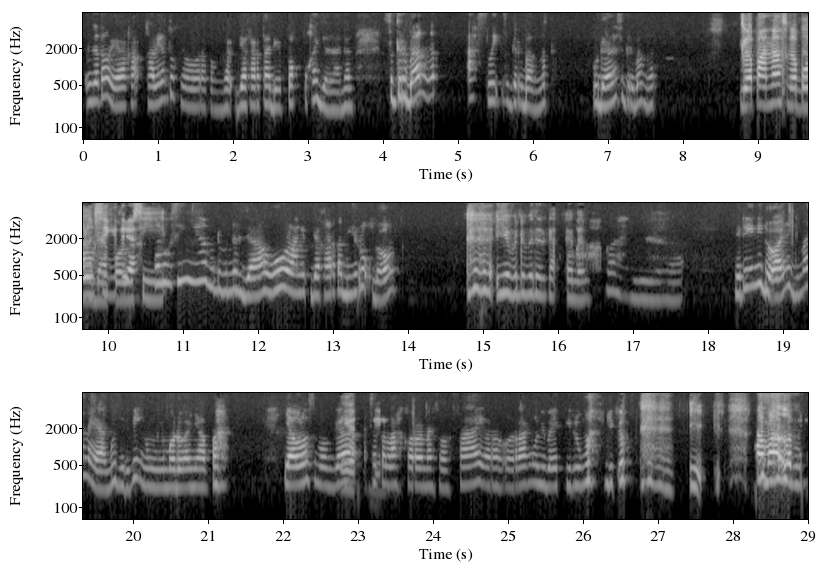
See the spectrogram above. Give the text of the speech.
nggak tahu ya ka- kalian tuh keluar atau enggak Jakarta Depok pokoknya jalanan seger banget asli seger banget udara seger banget nggak panas, nggak Nggak polusi ada gitu ya. polusi. polusinya bener-bener jauh langit Jakarta biru dong iya bener-bener kak. Bener. wah gila jadi ini doanya gimana ya gue jadi bingung mau doanya apa ya Allah semoga Iya sih. setelah corona selesai orang-orang lebih baik di rumah gitu Ih, ih. Sama lebih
